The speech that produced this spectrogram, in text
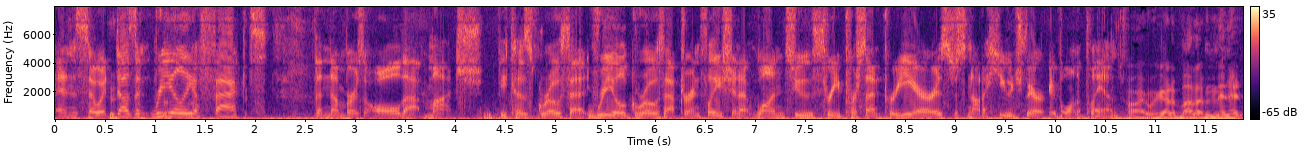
And so it doesn't really affect the numbers all that much because growth at real growth after inflation at one, two, three percent per year is just not a huge variable in a plan. All right, we got about a minute.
